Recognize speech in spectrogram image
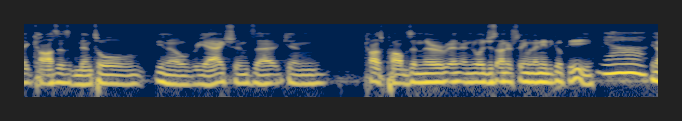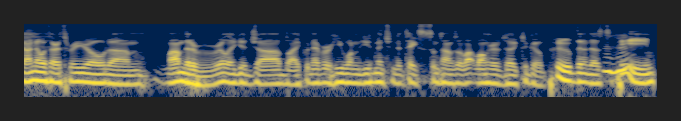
it causes mental, you know, reactions that can cause problems in there and, and really just understanding when they need to go pee. Yeah. You know, I know with our three year old, um, mom did a really good job. Like whenever he wanted, you mentioned it takes sometimes a lot longer to, to go poop than it does mm-hmm. to pee.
